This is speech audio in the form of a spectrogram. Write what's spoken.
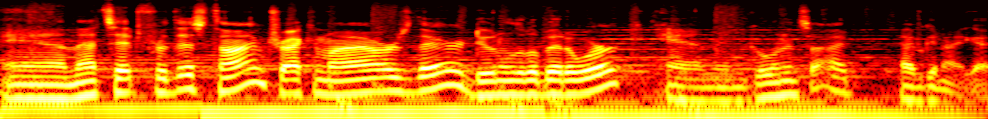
And that's it for this time. Tracking my hours there, doing a little bit of work, and then going inside. Have a good night, guys.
